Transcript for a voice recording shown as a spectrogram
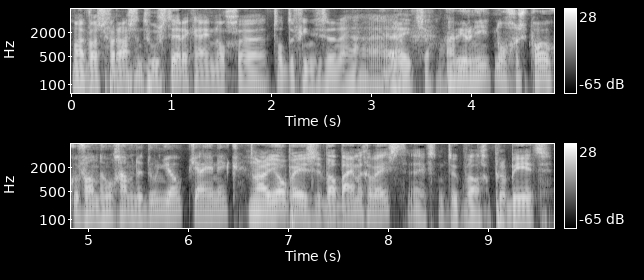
Maar het was verrassend hoe sterk hij nog eh, tot de finish Ja. reed. Zeg maar. Hebben jullie niet nog gesproken van hoe gaan we dat doen, Joop, jij en ik? Nou, Joop is wel bij me geweest. Hij heeft natuurlijk wel geprobeerd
